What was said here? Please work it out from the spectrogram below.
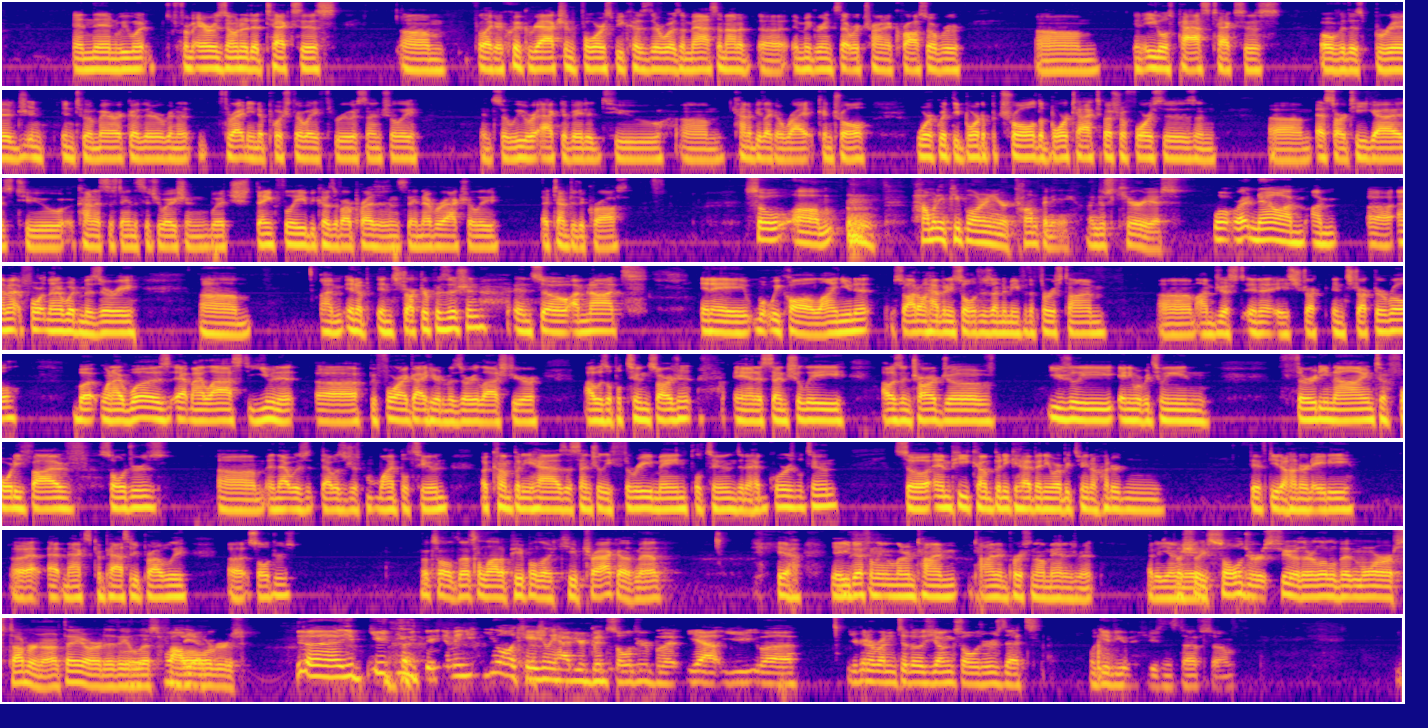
And then we went from Arizona to Texas um, for like a quick reaction force because there was a mass amount of uh, immigrants that were trying to cross over um, in Eagles Pass, Texas, over this bridge in, into America. They were going to threatening to push their way through essentially, and so we were activated to um, kind of be like a riot control, work with the Border Patrol, the BORTAC Special Forces, and um, SRT guys to kind of sustain the situation. Which thankfully, because of our presence, they never actually attempted to cross. So, um, how many people are in your company? I'm just curious. Well, right now I'm I'm uh, I'm at Fort Leonard Wood, Missouri. Um, I'm in a instructor position, and so I'm not in a what we call a line unit. So I don't have any soldiers under me for the first time. Um, I'm just in a, a struc- instructor role. But when I was at my last unit uh, before I got here to Missouri last year, I was a platoon sergeant, and essentially I was in charge of usually anywhere between 39 to 45 soldiers. Um, and that was that was just my platoon. A company has essentially three main platoons and a headquarters platoon. So mp company could have anywhere between 150 to 180 uh, at, at max capacity probably uh, soldiers. That's all. That's a lot of people to keep track of, man. yeah. Yeah you definitely learn time time and personnel management at a young Especially age soldiers too. They're a little bit more stubborn, aren't they? Or do they just Well, follow yeah. orders? Uh, you you you think. I mean, you'll occasionally have your good soldier, but yeah, you uh, you're gonna run into those young soldiers that will give you issues and stuff. So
